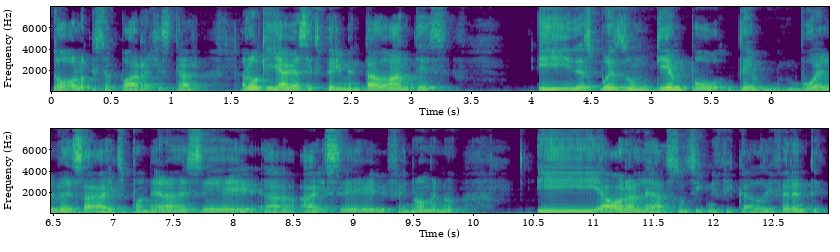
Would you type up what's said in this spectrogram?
todo lo que se pueda registrar, algo que ya habías experimentado antes y después de un tiempo te vuelves a exponer a ese, a, ese fenómeno y ahora le das un significado diferente.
